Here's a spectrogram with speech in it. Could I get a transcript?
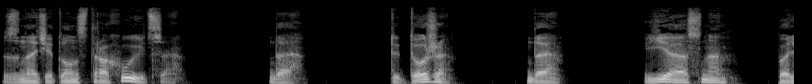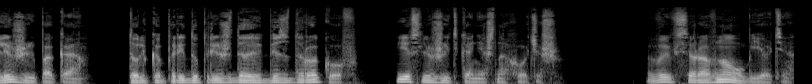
Значит, он страхуется? Да. Ты тоже? Да. Ясно. Полежи пока. Только предупреждаю без дураков, если жить, конечно, хочешь. Вы все равно убьете.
